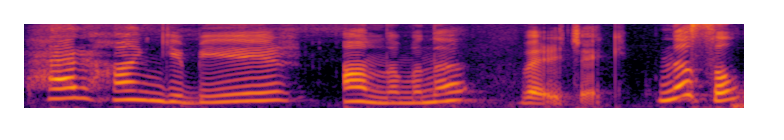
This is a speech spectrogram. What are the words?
herhangi bir anlamını verecek. Nasıl?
